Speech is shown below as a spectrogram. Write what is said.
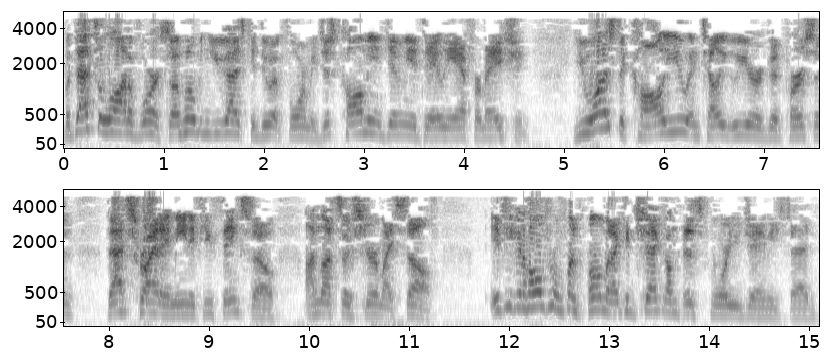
But that's a lot of work, so I'm hoping you guys can do it for me. Just call me and give me a daily affirmation. You want us to call you and tell you you're a good person? That's right, I mean, if you think so, I'm not so sure myself. If you can hold for one moment, I can check on this for you, Jamie said.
